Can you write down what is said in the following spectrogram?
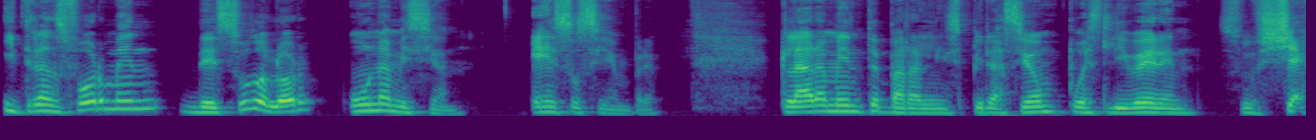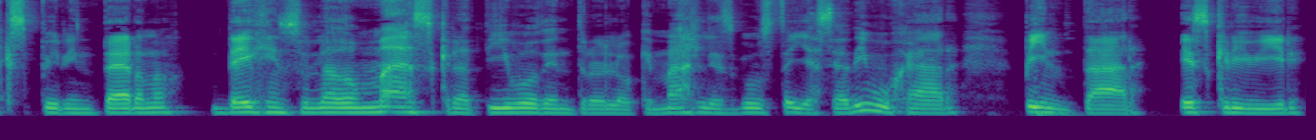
y transformen de su dolor una misión. Eso siempre. Claramente para la inspiración, pues liberen su Shakespeare interno, dejen su lado más creativo dentro de lo que más les guste, ya sea dibujar, pintar, escribir,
